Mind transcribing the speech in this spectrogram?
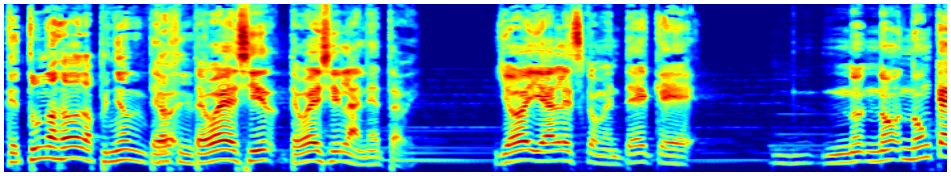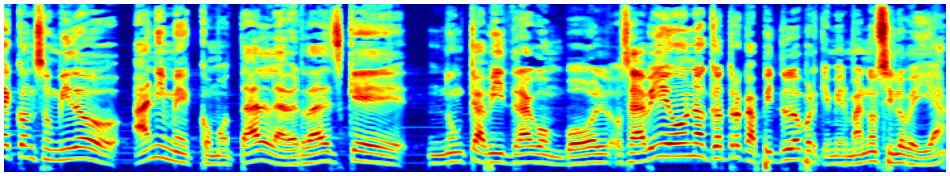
Que tú no has dado la opinión Te, casi. te voy a decir, te voy a decir la neta, güey. Yo ya les comenté que no, no, nunca he consumido anime como tal. La verdad es que nunca vi Dragon Ball. O sea, vi uno que otro capítulo porque mi hermano sí lo veía.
